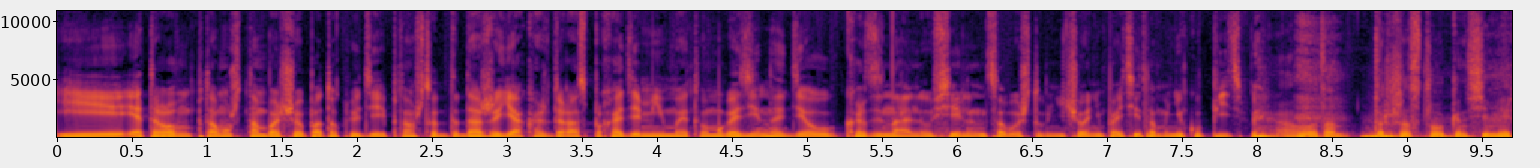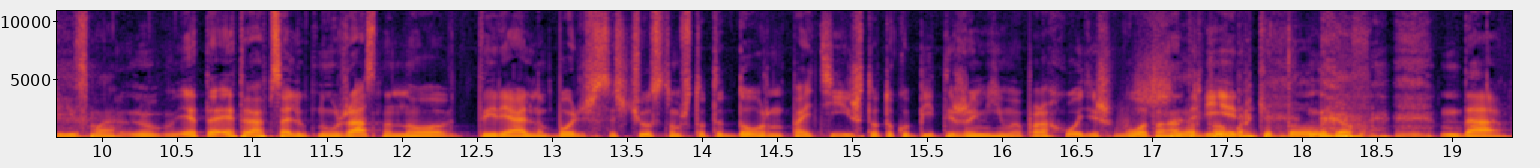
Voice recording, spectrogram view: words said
И это ровно потому, что там большой поток людей. Потому что даже я каждый раз, проходя мимо этого магазина, делал кардинальные усилия над собой, чтобы ничего не пойти там и не купить. А вот он, торжество консюмеризма. Ну, это, это абсолютно ужасно, но ты реально борешься с чувством, что ты должен пойти и что-то купить. Ты же мимо проходишь, вот она дверь. маркетологов. Да.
